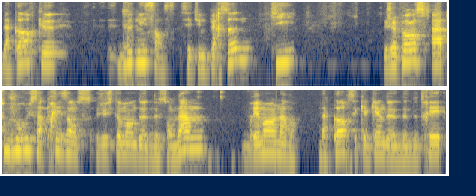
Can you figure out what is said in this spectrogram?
d'accord, que de naissance, c'est une personne qui je pense, a toujours eu sa présence justement de, son âme vraiment en avant. D'accord? C'est quelqu'un de, très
